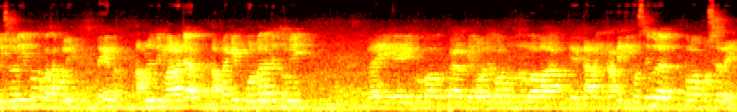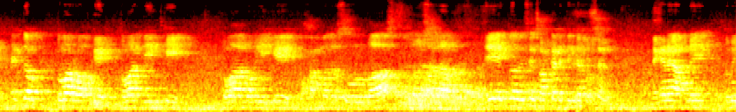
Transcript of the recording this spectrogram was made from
বিষয় নিয়ে কত কথা বলি। দেখেন, আপনি যদি মারা যান, আপনাকে বলবে না যে তুমি মানে এই কোন কোশ্চেন নেই। একদম তোমার তোমার তোমার মোহাম্মদ এই একদম কোশ্চেন এখানে আপনি, তুমি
